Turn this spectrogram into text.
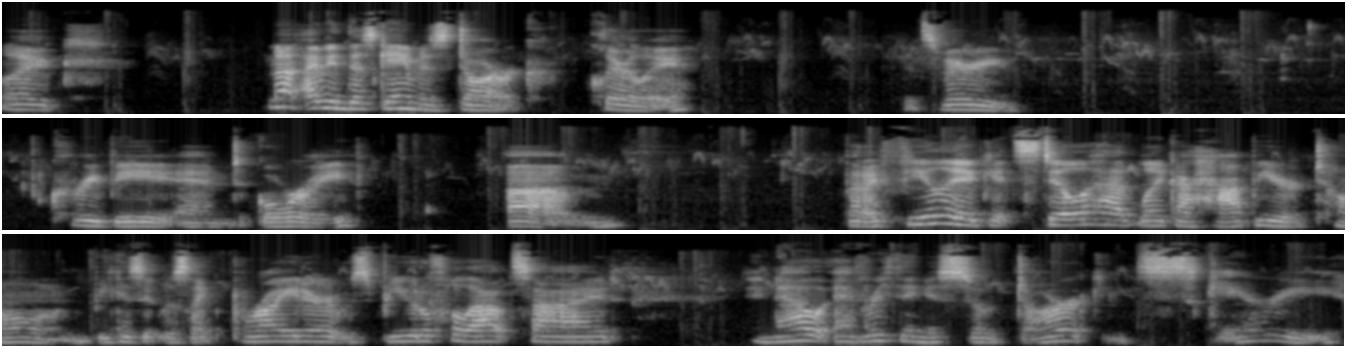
Like, not, I mean, this game is dark, clearly. It's very creepy and gory. Um, but I feel like it still had like a happier tone because it was like brighter, it was beautiful outside, and now everything is so dark and scary.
